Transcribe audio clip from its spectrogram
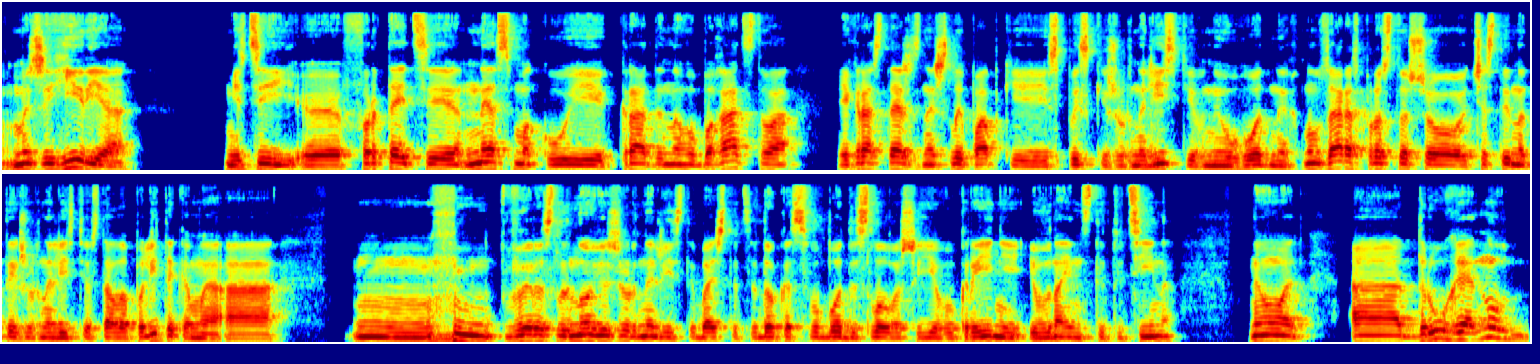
Межигір'я в цій фортеці несмаку і краденого багатства. Якраз теж знайшли папки і списки журналістів неугодних. Ну зараз просто що частина тих журналістів стала політиками, а виросли нові журналісти. Бачите, це доказ свободи слова, що є в Україні, і вона інституційна. Ну от а друге, ну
